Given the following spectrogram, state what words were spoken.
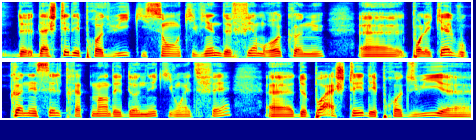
d'acheter de, des produits qui sont qui viennent de firmes reconnues euh, pour lesquelles vous connaissez le traitement des données qui vont être faits euh, de pas acheter des produits euh,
